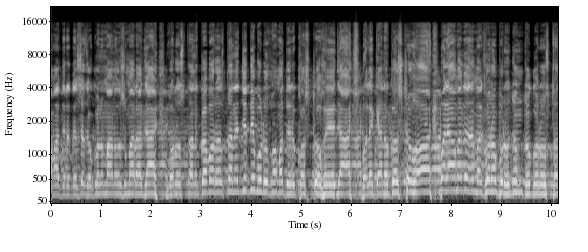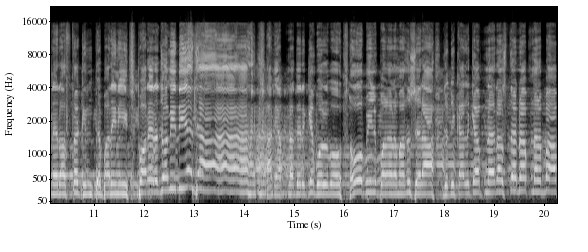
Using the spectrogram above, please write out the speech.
আমাদের দেশে যখন মানুষ মারা যায়, গরস্থান কবরস্থানে যেতে বড় আমাদের কষ্ট হয়ে যায়। বলে, কেন কষ্ট হয়? বলে, আমাদের এখনও পর্যন্ত গরস্থানে রাস্তা কিনতে পারিনি। পরের জমি দিয়ে যায় আমি আপনাদেরকে বলব, ও বিল পাড়ার মানুষেরা, যদি কালকে আপনার রাস্তাটা আপনার বাপ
